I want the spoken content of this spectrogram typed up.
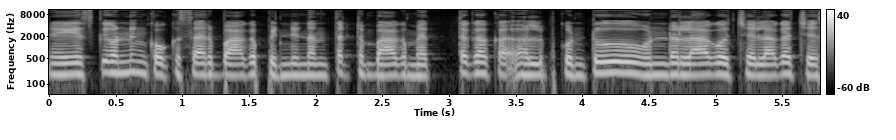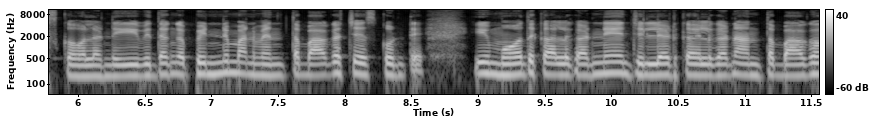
నెయ్యి వేసుకొని ఇంకొకసారి బాగా పిండినంత బాగా మెత్తగా కలుపుకుంటూ ఉండలాగా వచ్చేలాగా చేసుకోవాలండి. ఈ విధంగా పిండి మనం ఎంత బాగా చేసుకుంటే ఈ మోదకాయలు కానీ జిల్లేడికాయలు కానీ అంత బాగా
